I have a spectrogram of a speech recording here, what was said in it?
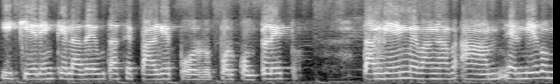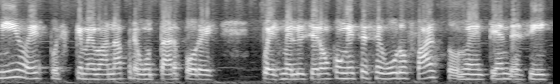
y quieren que la deuda se pague por, por completo. También me van a, el miedo mío es pues que me van a preguntar por, pues me lo hicieron con ese seguro falso, ¿me entiendes? Y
